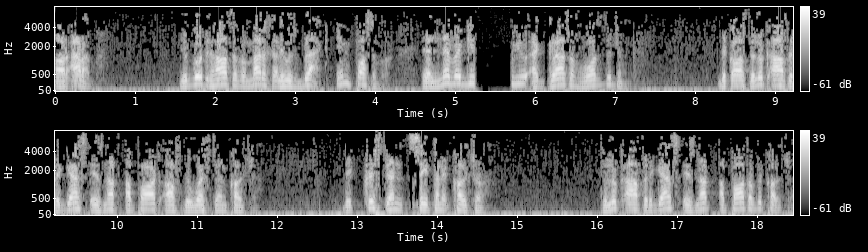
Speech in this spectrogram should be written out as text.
Or Arab. You go to the house of a Madkhali who's black. Impossible. They'll never give you a glass of water to drink. Because to look after the guest is not a part of the Western culture, the Christian satanic culture. To look after the guest is not a part of the culture.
